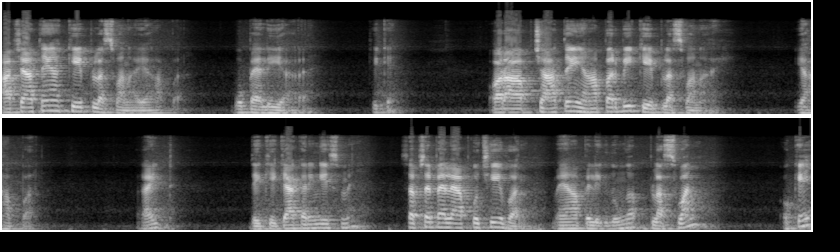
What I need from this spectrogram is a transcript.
आप चाहते हैं के प्लस वन आए यहाँ पर। वो पहले ही आ रहा है। ठीक है? और आप चाहते हैं यहाँ पर भी के प्लस वन आए। यहाँ पर। राइट देखिए क्या करेंगे इसमें। सबसे पहले आपको चाहिए वन मैं यहाँ पे लिख दूँगा प्लस वन ओके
